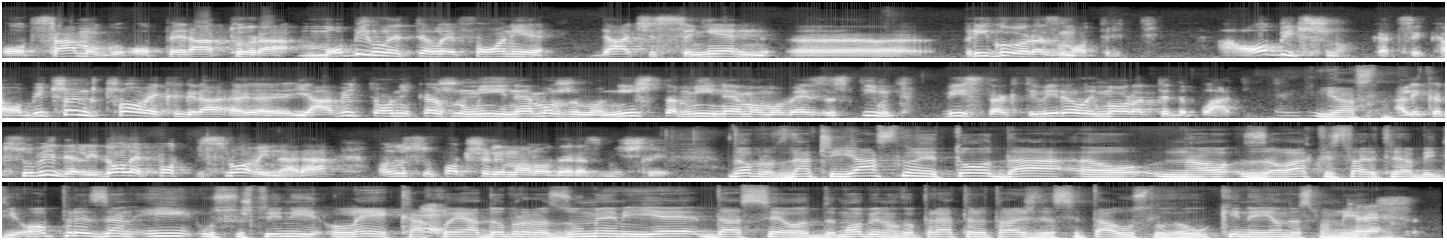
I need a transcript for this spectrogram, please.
od samog operatora mobilne telefonije da će se njen e, prigovor razmotriti. A obično, kad se kao običan čovek e, javite, oni kažu mi ne možemo ništa, mi nemamo veze s tim, vi ste aktivirali, morate da platite. Jasno. Ali kad su videli dole potpis novinara, onda su počeli malo da razmišljaju. Dobro, znači jasno je to da na, za ovakve stvari treba biti oprezan i u suštini lek, kako e. ja dobro razumem, je da se od mobilnog operatora traži da se ta usluga ukine i onda smo mirni. Yes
